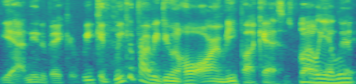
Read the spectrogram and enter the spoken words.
yeah, Anita Baker. We could we could probably do a whole R and B podcast as well. Oh yeah, we,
